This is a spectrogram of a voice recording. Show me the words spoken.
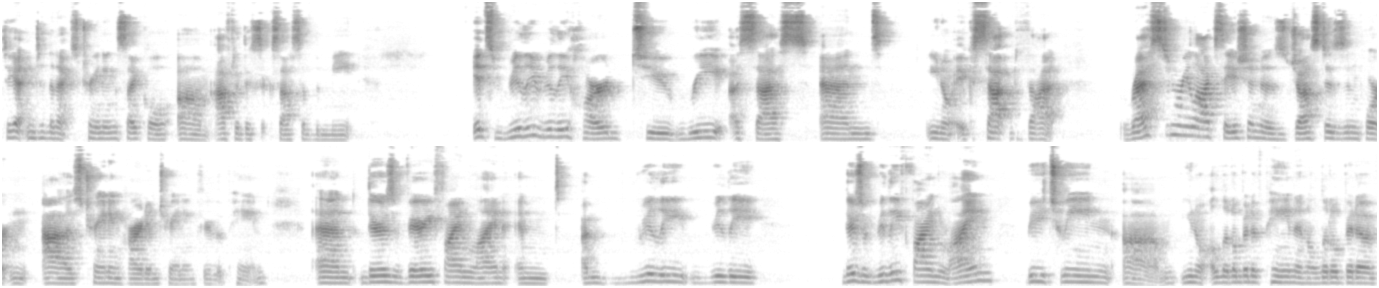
to get into the next training cycle um, after the success of the meet. It's really, really hard to reassess and, you know, accept that rest and relaxation is just as important as training hard and training through the pain. And there's a very fine line, and I'm really, really, there's a really fine line between um, you know a little bit of pain and a little bit of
